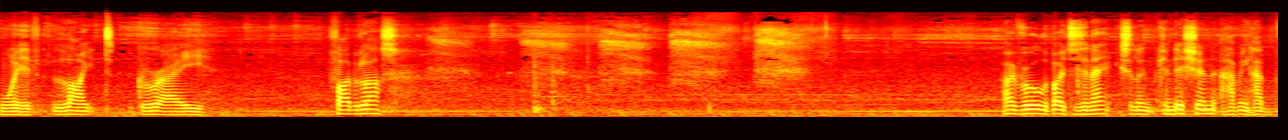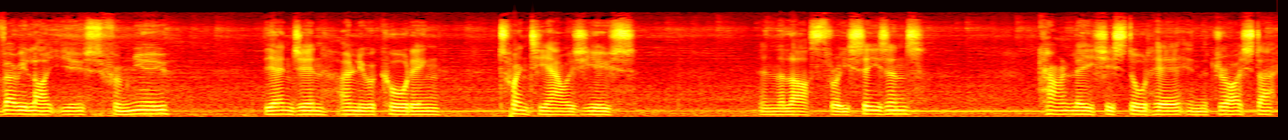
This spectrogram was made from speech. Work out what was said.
with light grey fiberglass. Overall the boat is in excellent condition having had very light use from new. The engine only recording 20 hours use in the last three seasons. Currently she's stored here in the dry stack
